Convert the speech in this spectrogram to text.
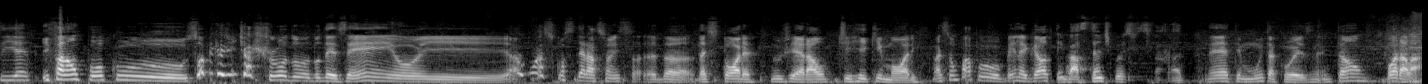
e, e falar um pouco sobre o que a gente achou do, do desenho e algumas considerações da, da história no geral de Rick e Mori. Vai ser um papo bem legal. Tem bastante coisa pra se falar. É, tem muita coisa. Então, bora lá.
